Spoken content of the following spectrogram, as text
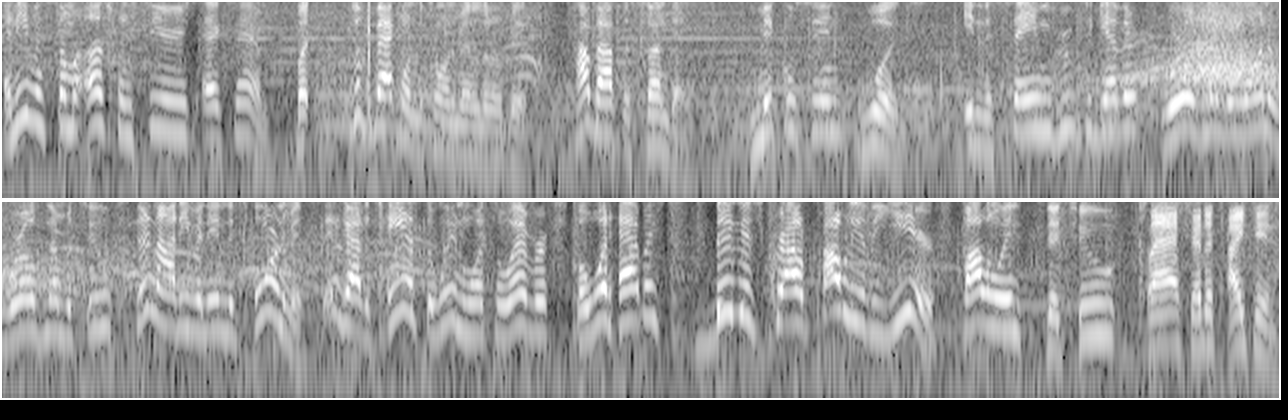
and even some of us from Sirius XM. But look back on the tournament a little bit. How about the Sunday? Mickelson, Woods in the same group together, world's number one and world's number two. They're not even in the tournament. They don't got a chance to win whatsoever. But what happens? Biggest crowd probably of the year following the two Clash of the Titans.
